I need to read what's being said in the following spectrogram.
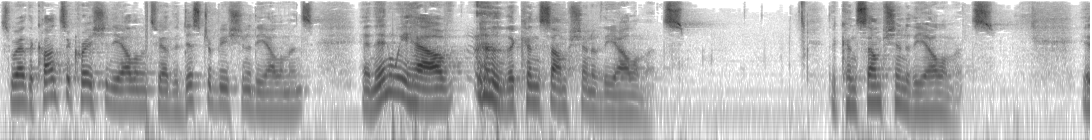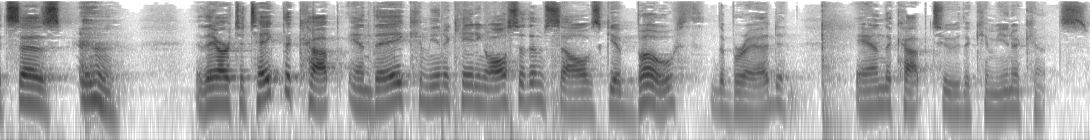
So we have the consecration of the elements, we have the distribution of the elements, and then we have the consumption of the elements. The consumption of the elements. It says, They are to take the cup, and they, communicating also themselves, give both the bread and the cup to the communicants.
